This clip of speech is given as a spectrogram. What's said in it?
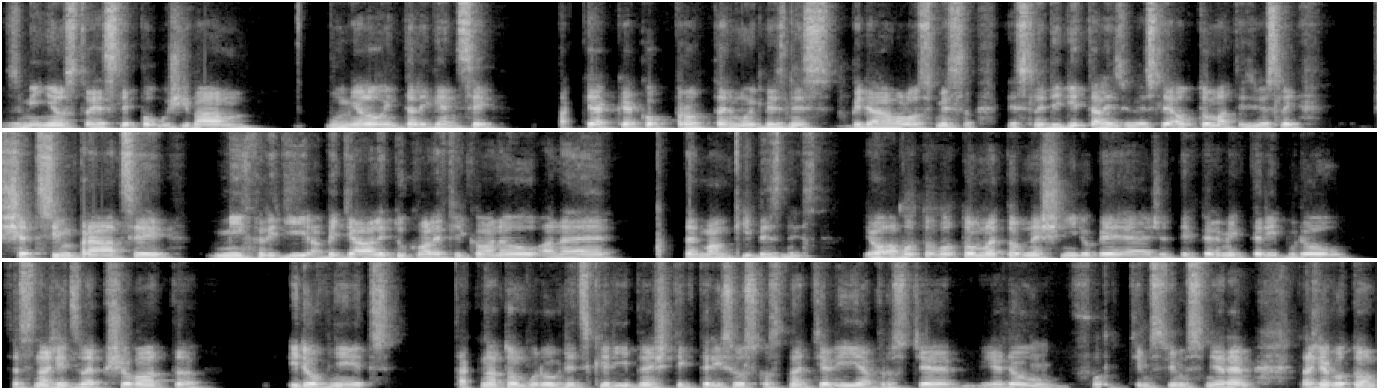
zmínil jsi to, jestli používám umělou inteligenci tak, jak jako pro ten můj biznis by dávalo smysl. Jestli digitalizuju, jestli automatizuju, jestli šetřím práci mých lidí, aby dělali tu kvalifikovanou a ne ten monkey business. Jo, a o, to, o tomhle to v dnešní době je, že ty firmy, které budou se snažit zlepšovat i dovnitř, tak na tom budou vždycky líp než ty, kteří jsou zkostnatělí a prostě jedou hmm. furt tím svým směrem. Takže o, tom,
